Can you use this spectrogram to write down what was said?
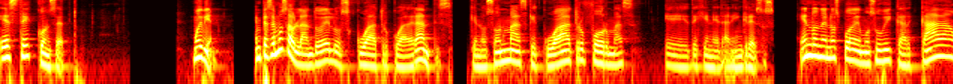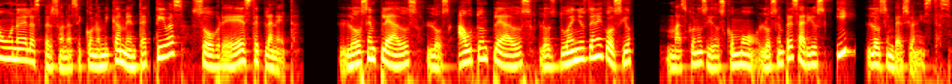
este concepto. Muy bien, empecemos hablando de los cuatro cuadrantes, que no son más que cuatro formas eh, de generar ingresos, en donde nos podemos ubicar cada una de las personas económicamente activas sobre este planeta. Los empleados, los autoempleados, los dueños de negocio, más conocidos como los empresarios y los inversionistas.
